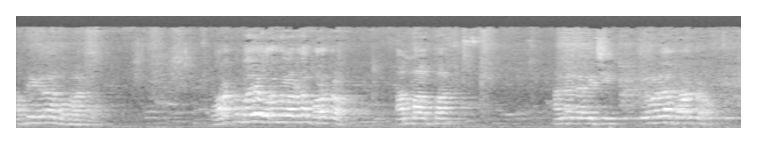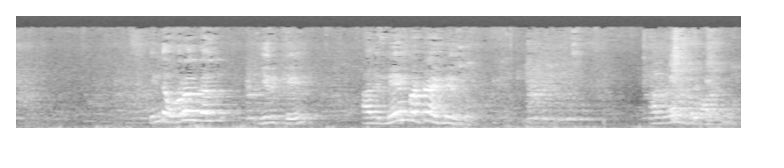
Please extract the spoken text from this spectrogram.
அப்படிங்கிறத நம்ம பார்க்கலாம் பிறக்கும் போதே உறவுகளோட தான் பிறக்கிறோம் அம்மா அப்பா அண்ணன் தங்கச்சி இவங்கள தான் பிறக்கிறோம் இந்த உறவுகள் இருக்கு. அது மேம்பட்டா எப்படி இருக்கும்? அதுதான் நம்ம பார்க்கணும்.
